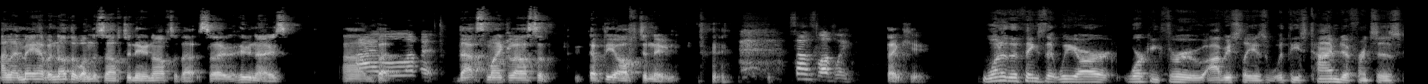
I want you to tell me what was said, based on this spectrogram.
And I may have another one this afternoon after that, so who knows? Um, I love it. That's my glass of, of the afternoon. Sounds lovely. Thank you. One of the things that we are working through, obviously, is with these time differences.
